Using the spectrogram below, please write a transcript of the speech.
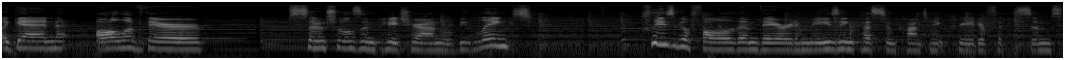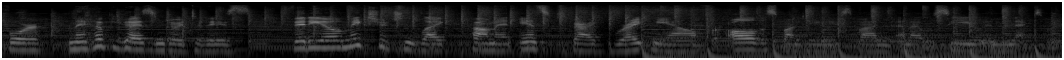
Again, all of their socials and Patreon will be linked. Please go follow them. They are an amazing custom content creator for The Sims 4. And I hope you guys enjoyed today's video. Make sure to like, comment, and subscribe right meow for all the spontaneous fun, and I will see you in the next one.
